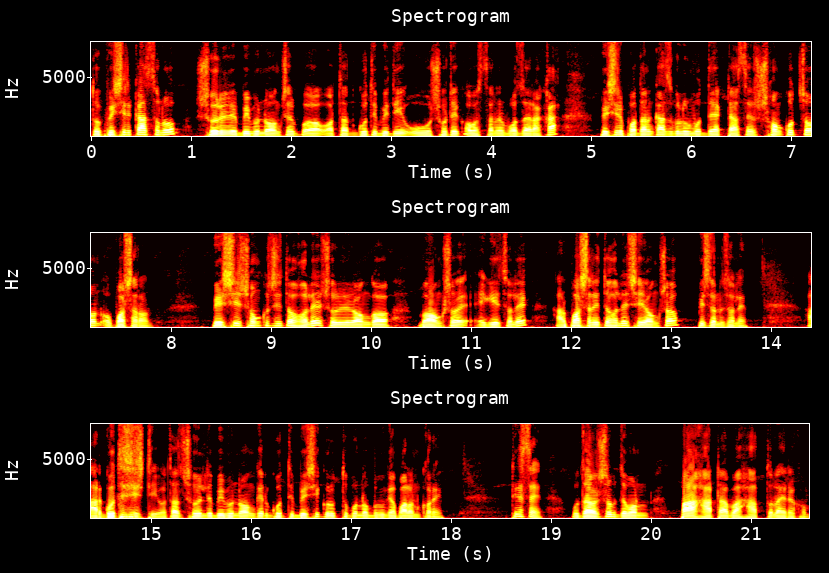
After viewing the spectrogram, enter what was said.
তো পেশির কাজ হলো শরীরের বিভিন্ন অংশের, অর্থাৎ গতিবিধি ও সঠিক অবস্থানের বজায় রাখা। পেশির প্রধান কাজগুলোর মধ্যে একটা আছে সংকোচন ও প্রসারণ। পেশি সংকুচিত হলে শরীরের অঙ্গ বা অংশ এগিয়ে চলে, আর প্রসারিত হলে সেই অংশ পিছনে চলে। আর গতি সৃষ্টি অর্থাৎ শরীরের বিভিন্ন অঙ্গের গতি বেশি গুরুত্বপূর্ণ ভূমিকা পালন করে। ঠিক আছে? উদাহরণস্বরূপ যেমন পা, হাঁটা বা হাত তোলা এরকম।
